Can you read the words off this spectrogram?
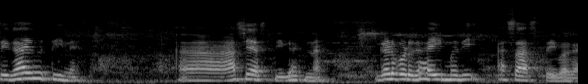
ते घाई होती ना. अशी असती घटना. गडबड घाईमध्ये असं असतंय बघा.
